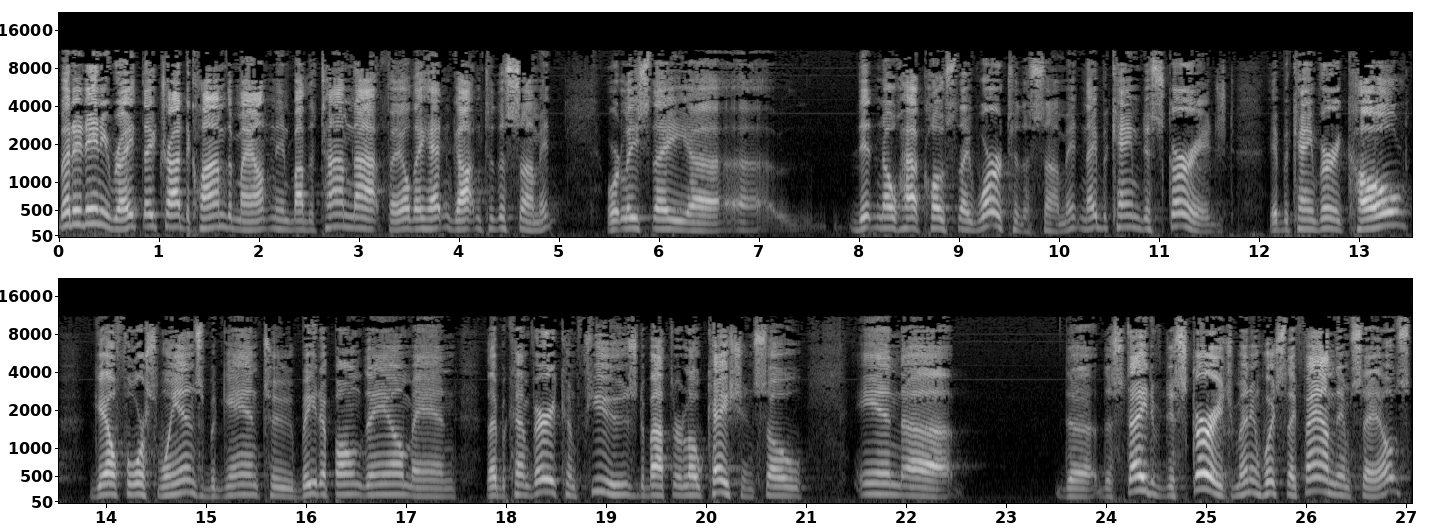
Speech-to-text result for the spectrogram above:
But at any rate, they tried to climb the mountain, and by the time night fell, they hadn't gotten to the summit or at least they uh, uh, didn't know how close they were to the summit, and they became discouraged. It became very cold. Gale force winds began to beat upon them, and they become very confused about their location. So, in uh, the the state of discouragement in which they found themselves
